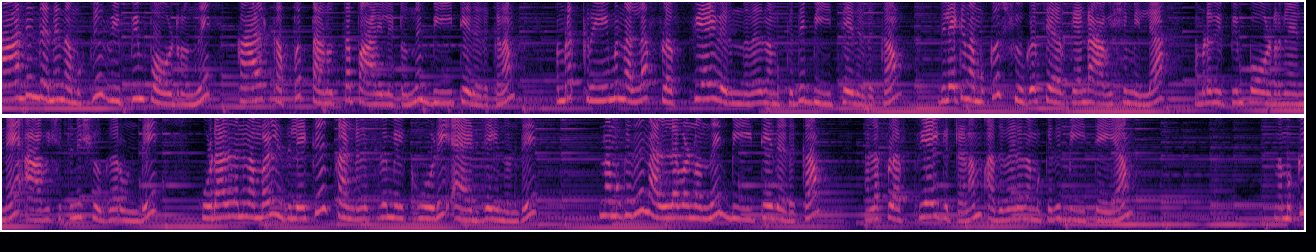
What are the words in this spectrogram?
ആദ്യം തന്നെ നമുക്ക് വിപ്പിംഗ് പൗഡർ ഒന്ന് കാൽ കപ്പ് തണുത്ത പാലിലിട്ടൊന്ന് ബീറ്റ് ചെയ്തെടുക്കണം. നമ്മുടെ ക്രീം നല്ല ഫ്ലഫി ആയി വരുന്നവരെ നമുക്കിത് ബീറ്റ് ചെയ്തെടുക്കാം. ഇതിലേക്ക് നമുക്ക് ഷുഗർ ചേർക്കേണ്ട ആവശ്യമില്ല. നമ്മുടെ വിപ്പിംഗ് പൗഡറിൽ തന്നെ ആവശ്യത്തിന് ഷുഗർ ഉണ്ട്. കൂടാതെ തന്നെ നമ്മൾ ഇതിലേക്ക് കണ്ടൻസ്ഡ് മിൽക്ക് കൂടി ആഡ് ചെയ്യുന്നുണ്ട്. നമുക്കിത് നല്ലവണ്ണം ഒന്ന് ബീറ്റ് ചെയ്തെടുക്കാം. നല്ല ഫ്ലഫി ആയി കിട്ടണം. അതുവരെ നമുക്കിത് ബീറ്റ് ചെയ്യാം. നമുക്ക്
